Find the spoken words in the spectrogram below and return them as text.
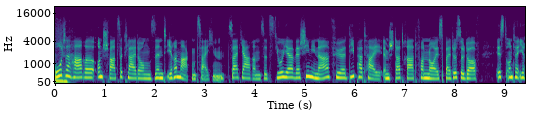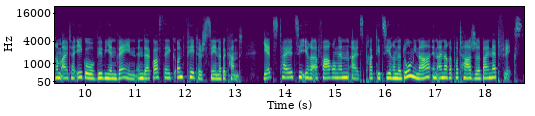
Rote Haare und schwarze Kleidung sind ihre Markenzeichen. Seit Jahren sitzt Julia Verschinina für die Partei im Stadtrat von Neuss bei Düsseldorf, ist unter ihrem alter Ego Vivian Vane in der Gothic- und Fetisch-Szene bekannt. Jetzt teilt sie ihre Erfahrungen als praktizierende Domina in einer Reportage bei Netflix.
